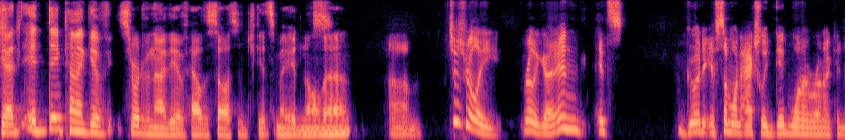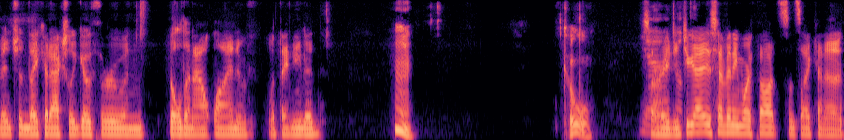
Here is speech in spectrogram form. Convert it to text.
Yeah, it, it did kind of give sort of an idea of how the sausage gets made and all that. um, which is really really good and it's good if someone actually did want to run a convention they could actually go through and build an outline of what they needed Hmm. Cool. Yeah, sorry did you guys have any more thoughts since i kind of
